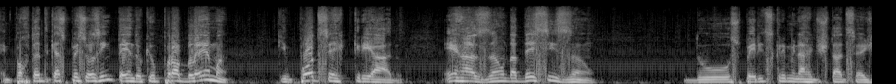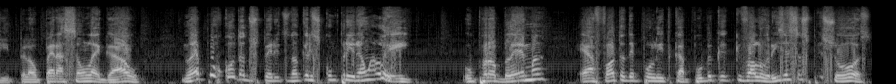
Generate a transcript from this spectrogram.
É importante que as pessoas entendam que o problema que pode ser criado em razão da decisão dos peritos criminais do Estado de Sergipe pela operação legal, não é por conta dos peritos não que eles cumprirão a lei. O problema é a falta de política pública que valorize essas pessoas,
